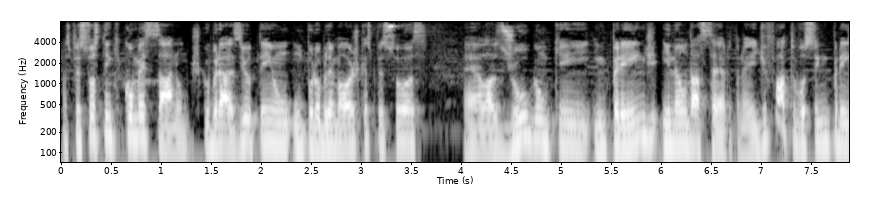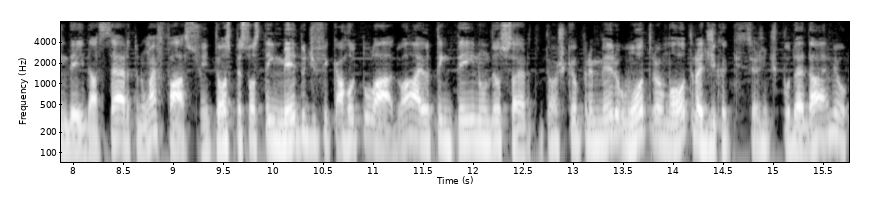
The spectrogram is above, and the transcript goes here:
as pessoas têm que começar. Não? Acho que o Brasil tem um, um problema hoje que as pessoas elas julgam quem empreende e não dá certo, né? E de fato, você empreender e dar certo não é fácil. Então as pessoas têm medo de ficar rotulado. Ah, eu tentei e não deu certo. Então acho que o primeiro, um outro, uma outra dica que se a gente puder dar é, meu,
